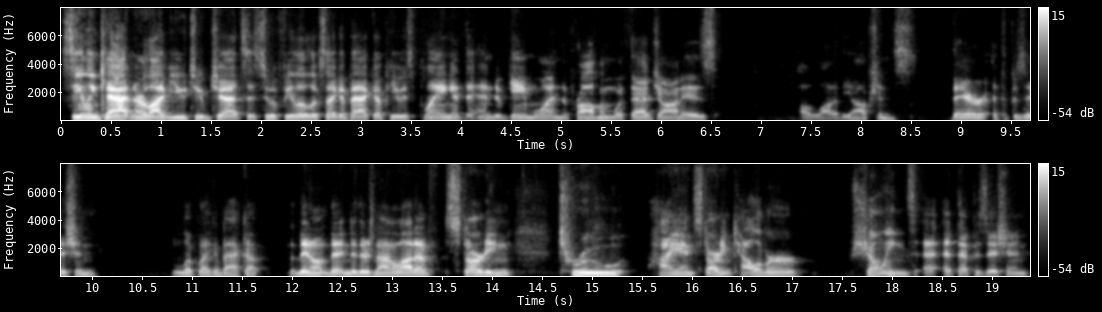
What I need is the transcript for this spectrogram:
Ceiling Cat in our live YouTube chat says Su'a-Filo looks like a backup. He was playing at the end of game one. The problem with that, John, is a lot of the options there at the position look like a backup. They don't. They, there's not a lot of starting true high end starting caliber showings at, at, that position.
